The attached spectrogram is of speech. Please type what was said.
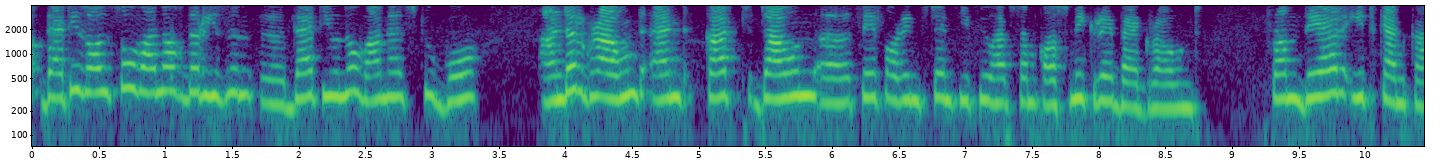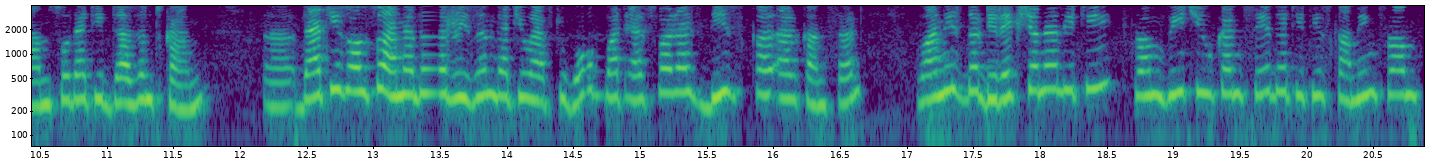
that is also one of the reason uh, that you know one has to go underground and cut down uh, say for instance if you have some cosmic ray background from there it can come so that it doesn't come. Uh, that is also another reason that you have to go. But as far as these co- are concerned one is the directionality from which you can say that it is coming from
